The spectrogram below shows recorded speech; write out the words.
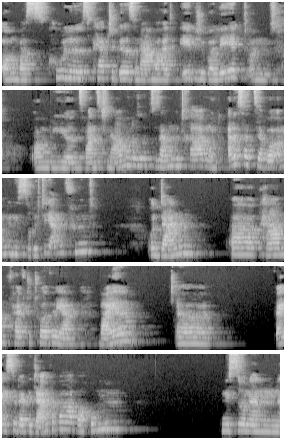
irgendwas Cooles, Catchiges. Und da haben wir halt ewig überlegt und irgendwie 20 Namen oder so zusammengetragen und alles hat sich aber irgendwie nicht so richtig angefühlt. Und dann äh, kam 5 to 12 AM, weil äh, eigentlich so der Gedanke war, warum nicht so einen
